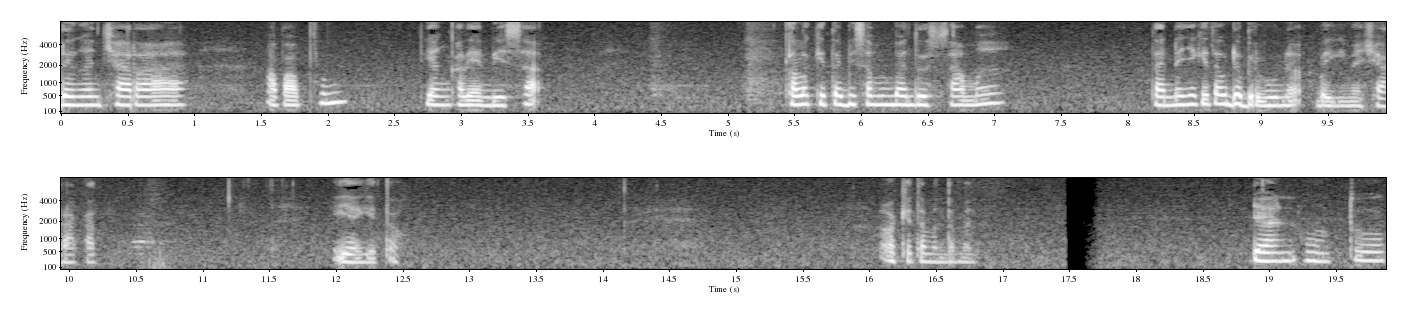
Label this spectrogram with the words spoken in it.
dengan cara apa pun yang kalian bisa. Kalau kita bisa membantu sesama tandanya kita udah berguna bagi masyarakat. Iya gitu. Oke teman-teman. Dan untuk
